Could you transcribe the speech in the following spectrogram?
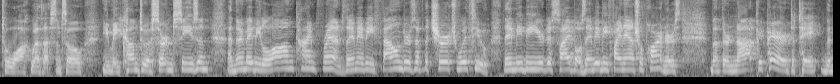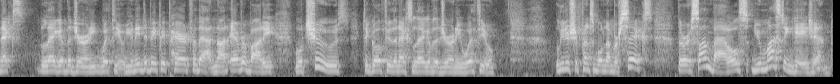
to walk with us. And so you may come to a certain season, and there may be longtime friends. They may be founders of the church with you. They may be your disciples. They may be financial partners, but they're not prepared to take the next leg of the journey with you. You need to be prepared for that. Not everybody will choose to go through the next leg of the journey with you. Leadership principle number six there are some battles you must engage in.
